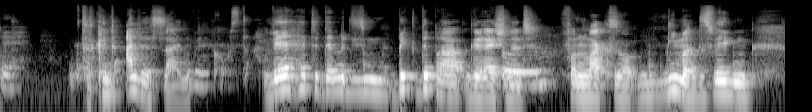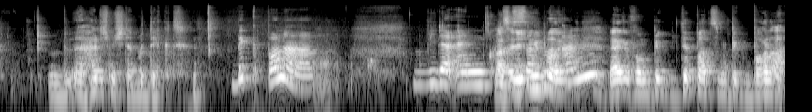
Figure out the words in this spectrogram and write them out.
ey. Das könnte alles sein. Wer hätte denn mit diesem Big Dipper gerechnet von Max? So, niemand. Deswegen halte ich mich da bedeckt. Big Bonner. Wieder ein Was in den mal an. Überleitung vom Big Dipper zum Big Bonner.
